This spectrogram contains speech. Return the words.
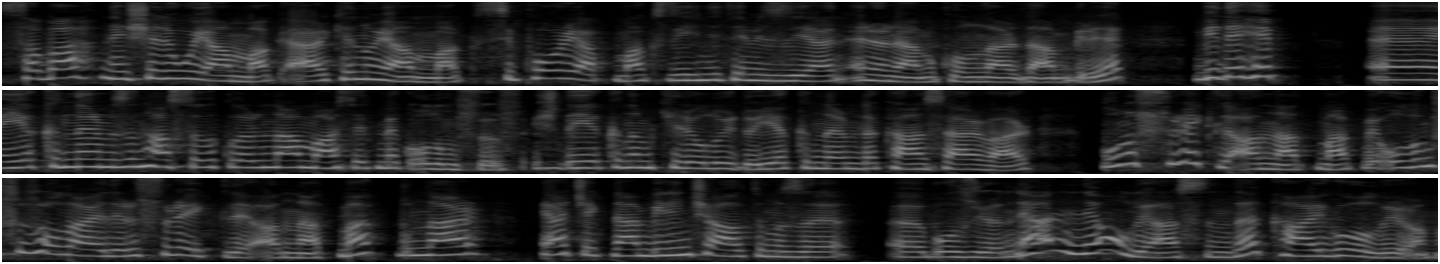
Sabah neşeli uyanmak, erken uyanmak, spor yapmak zihni temizleyen en önemli konulardan biri. Bir de hep e, yakınlarımızın hastalıklarından bahsetmek olumsuz. İşte yakınım kiloluydu, yakınlarımda kanser var. Bunu sürekli anlatmak ve olumsuz olayları sürekli anlatmak bunlar gerçekten bilinçaltımızı e, bozuyor. Yani ne oluyor aslında? Kaygı oluyor.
